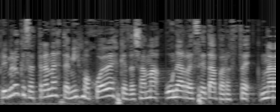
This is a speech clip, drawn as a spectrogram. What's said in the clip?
primero que se estrena este mismo jueves, que se llama Una receta, perfecta, una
